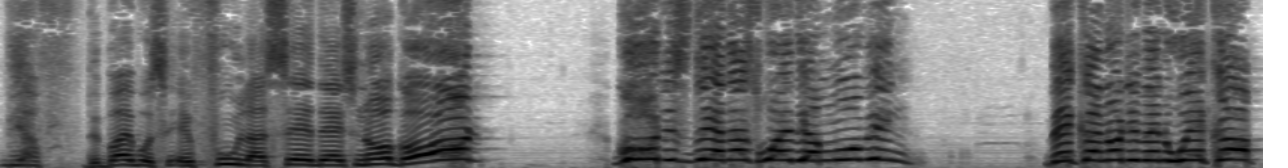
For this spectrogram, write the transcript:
They are, the Bible says, a fool has said there is no God. God is there. That's why they are moving. They cannot even wake up.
